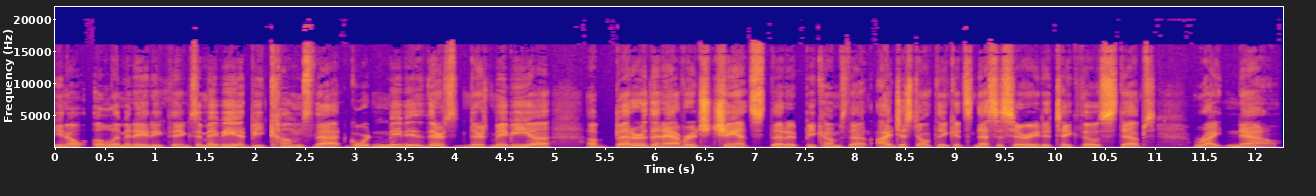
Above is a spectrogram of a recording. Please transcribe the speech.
you know, eliminating things. And maybe it becomes that, Gordon. Maybe there's there's maybe a, a better than average chance that it becomes that. I just don't think it's necessary to take those steps right now.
